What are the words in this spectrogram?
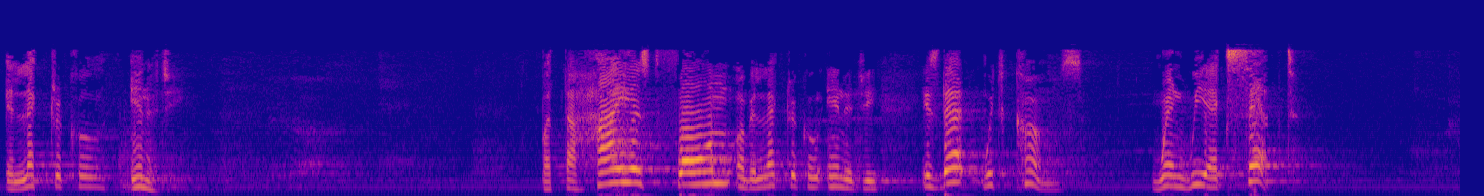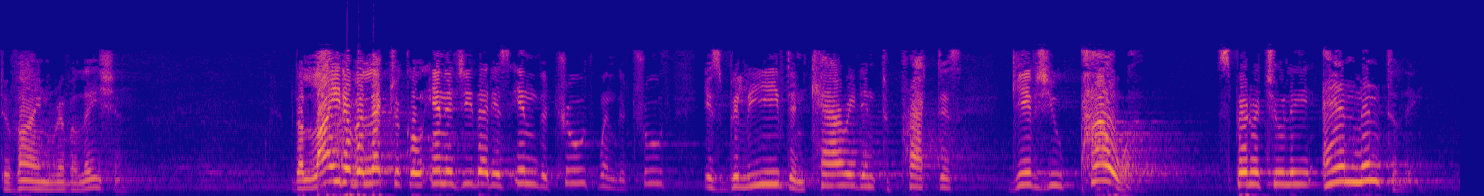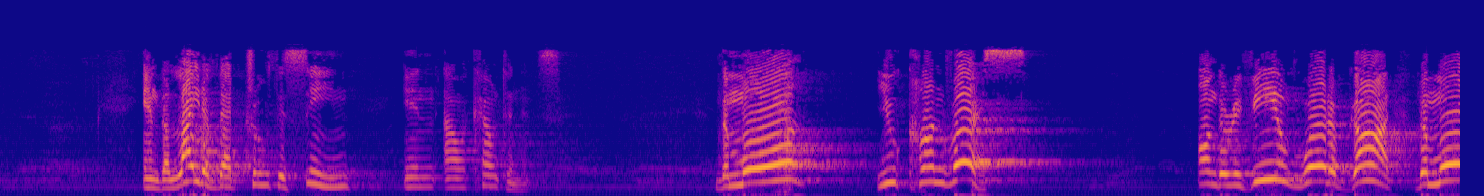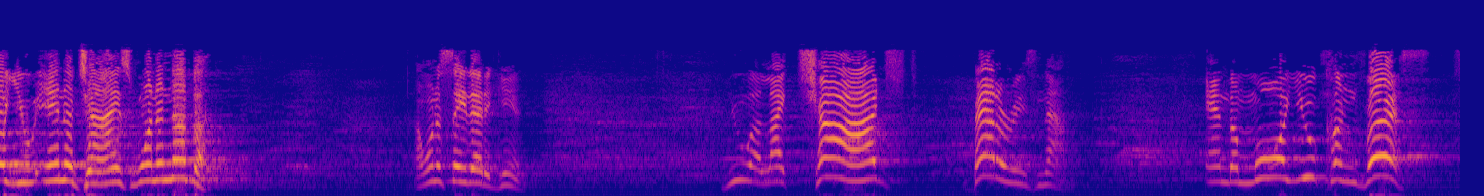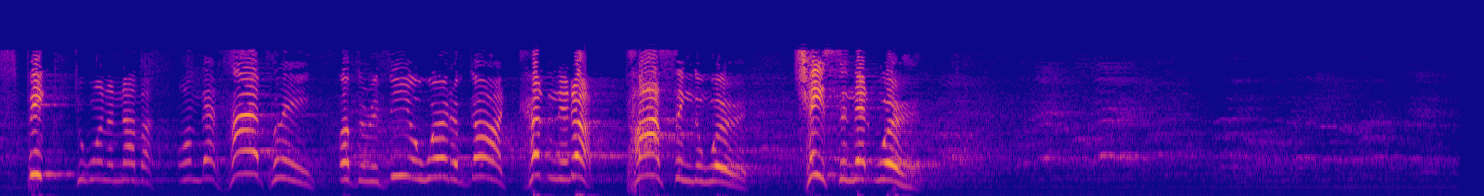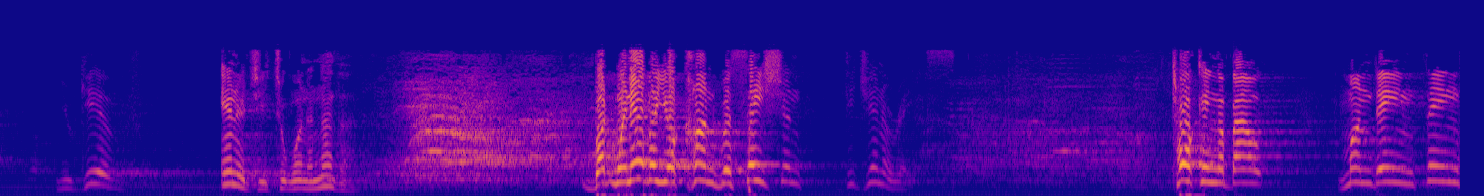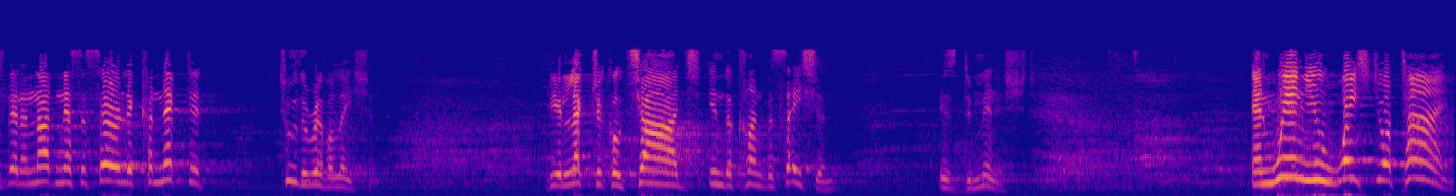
electrical energy. But the highest form of electrical energy is that which comes when we accept divine revelation. The light of electrical energy that is in the truth, when the truth is believed and carried into practice, gives you power spiritually and mentally. And the light of that truth is seen in our countenance. The more you converse on the revealed Word of God, the more you energize one another. I want to say that again. You are like charged batteries now. And the more you converse, speak to one another on that high plane of the revealed Word of God, cutting it up, passing the Word, chasing that Word. You give energy to one another. But whenever your conversation degenerates, talking about mundane things that are not necessarily connected to the revelation, the electrical charge in the conversation is diminished. And when you waste your time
